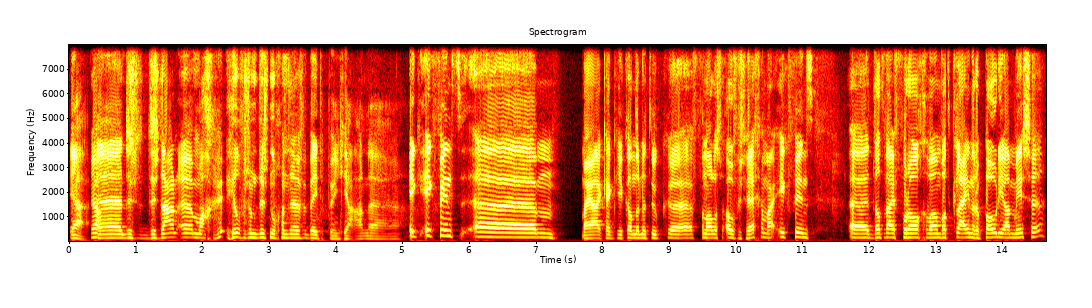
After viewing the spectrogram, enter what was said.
Ja, Ja. dus, dus daar eh, mag Hilversum dus nog een verbeterpuntje aan. Ik, ik vind... ehm, maar ja, kijk, je kan er natuurlijk eh, van alles over zeggen. Maar ik vind eh, dat wij vooral gewoon wat kleinere podia missen.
